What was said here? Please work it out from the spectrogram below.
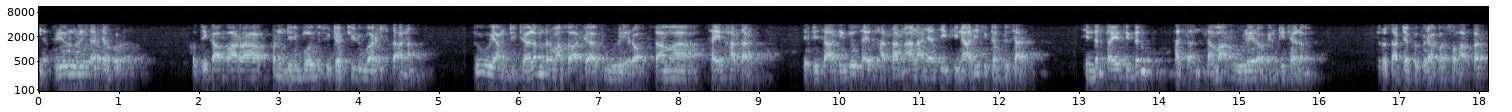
Ya beliau nulis saja Quran ketika para pendemo itu sudah di luar istana. Itu yang di dalam termasuk ada Abu Hurairah sama Said Hasan. Jadi saat itu Said Hasan anaknya Sidina Ali sudah besar. Sinten Said Sinten Hasan sama Abu Hurairah yang di dalam. Terus ada beberapa sahabat,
